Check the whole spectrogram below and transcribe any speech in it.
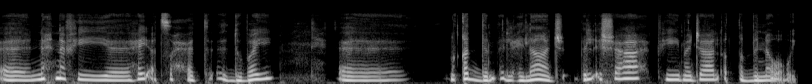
آه، نحن في هيئة صحة دبي آه، نقدم العلاج بالإشعاع في مجال الطب النووي.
